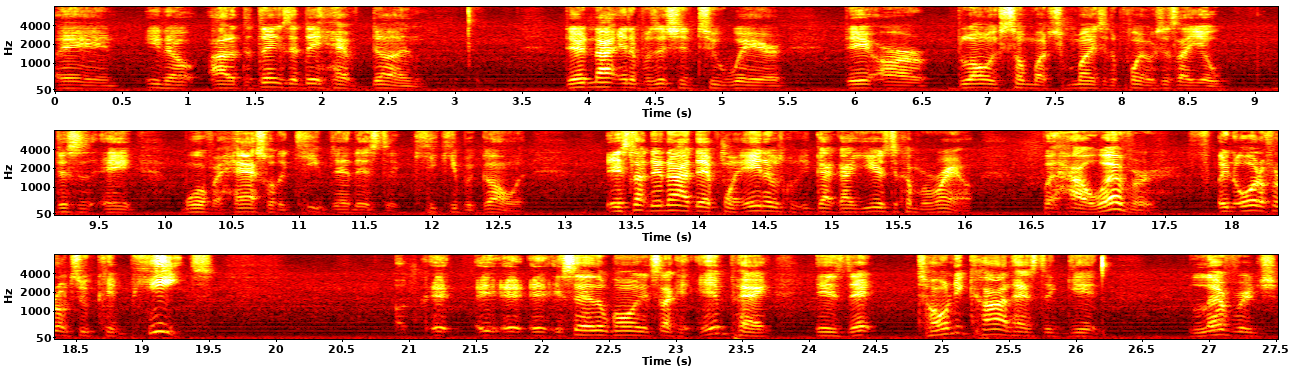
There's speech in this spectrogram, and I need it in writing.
And you know, out of the things that they have done, they're not in a position to where they are blowing so much money to the point where it's just like, yo, this is a more of a hassle to keep than it is to keep, keep it going. It's not. They're not at that point. AEW's got got years to come around. But however, in order for them to compete, it, it, it, instead of going, it's like an impact. Is that Tony Khan has to get leverage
